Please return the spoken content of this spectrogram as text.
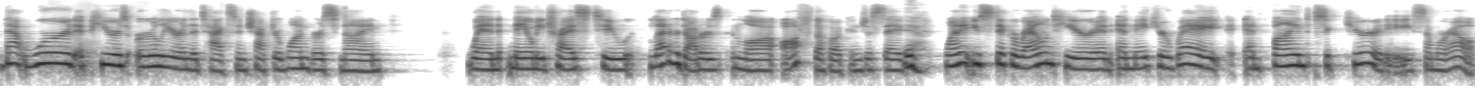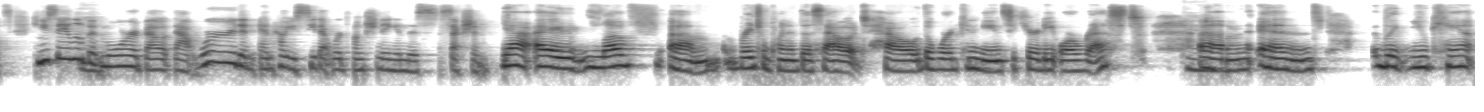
that word appears earlier in the text in chapter one, verse nine when Naomi tries to let her daughters in law off the hook and just say, yeah. why don't you stick around here and, and make your way and find security somewhere else? Can you say a little yeah. bit more about that word and, and how you see that word functioning in this section? Yeah, I love, um, Rachel pointed this out, how the word can mean security or rest. Yeah. Um, and like you can't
